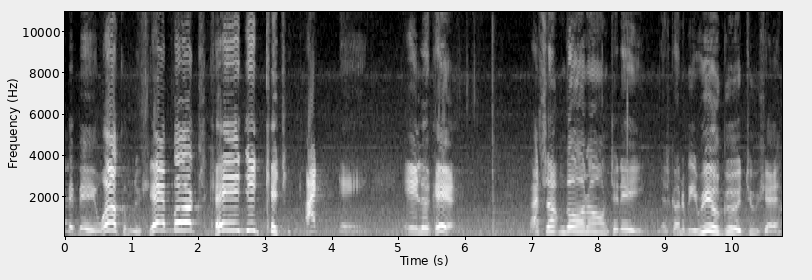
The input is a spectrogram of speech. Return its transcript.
baby. Welcome to Chef Bourque's Cajun Kitchen. Hot dang. Hey, look here. Got something going on today. It's going to be real good, too, Chef.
